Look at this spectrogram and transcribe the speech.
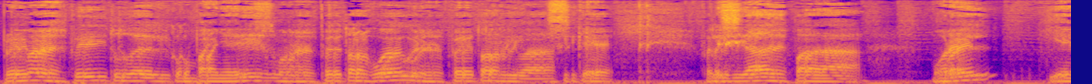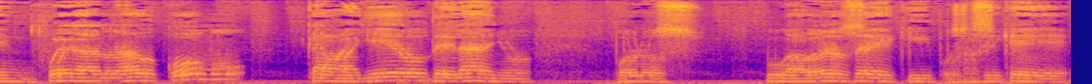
Premio al espíritu del compañerismo, respeto al juego y respeto al rival. Así que felicidades para Morel, quien fue galardonado como caballero del año por los jugadores de los seis equipos. Así que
